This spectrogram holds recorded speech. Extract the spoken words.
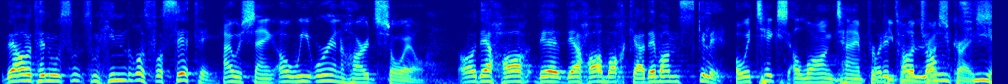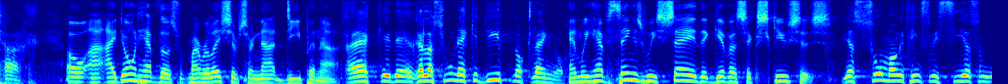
Det er av og til noe som, som hindrer oss fra å se ting. I was saying, oh, we, we're in hard soil. Og det er hard, det, det er hard mark her. Det er vanskelig. Oh, it takes a long time for Og det people tar to lang trust tid her. Oh, I, I don't have those, my relationships are not deep enough. Er ikke det, relasjonen er ikke dyp nok lenger. And we have things we say that give us excuses. Vi har så mange ting som vi sier som,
